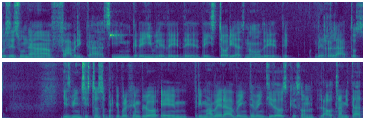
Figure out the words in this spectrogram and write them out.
pues es una fábrica así increíble de, de, historias, ¿no? De, de, relatos. Y es bien chistoso porque, por ejemplo, en primavera 2022, que son la otra mitad,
